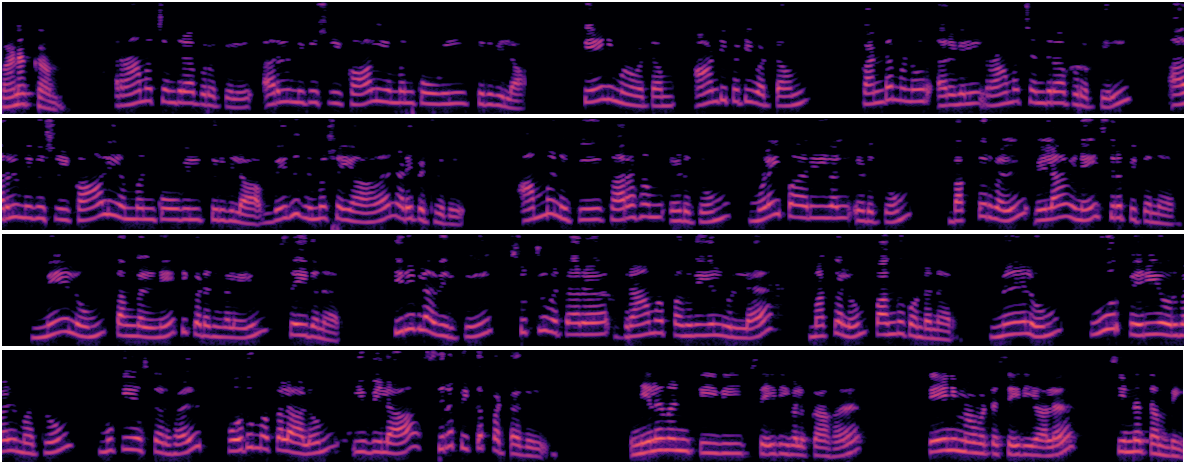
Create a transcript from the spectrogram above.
வணக்கம். ராமச்சந்திராபுரத்தில் அருள்மிகு ஸ்ரீ காளியம்மன் கோவில் திருவிழா. தேனி மாவட்டம் ஆண்டிப்பட்டி வட்டம் கண்டமனூர் அருகில் ராமச்சந்திராபுரத்தில் அருள்மிகு ஸ்ரீ காளியம்மன் கோவில் திருவிழா வெகு விமர்சையாக நடைபெற்றது. அம்மனுக்கு கரகம் எடுத்தும் முளைப்பாரிகள் எடுத்தும் பக்தர்கள் விழாவினை சிறப்பித்தனர். மேலும் தங்கள் நேர்த்திக்கடன்களையும் செய்தனர். திருவிழாவிற்கு சுற்றுவட்டார கிராம பகுதியில் உள்ள மக்களும் பங்கு கொண்டனர். மேலும் ஊர் பெரியோர்கள் மற்றும் முக்கியஸ்தர்கள் பொதுமக்களாலும் இவ்விழா சிறப்பிக்கப்பட்டது. நிலவன் டிவி செய்திகளுக்காக தேனி மாவட்ட செய்தியாளர் சின்னத்தம்பி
